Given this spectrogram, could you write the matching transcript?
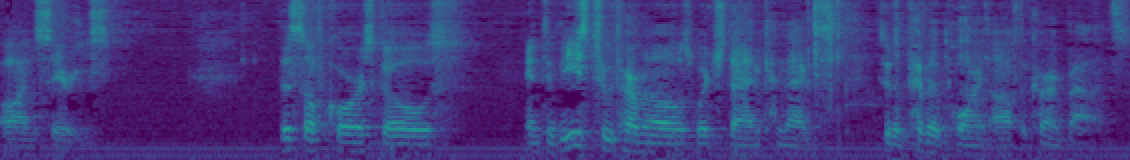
on series. This, of course, goes into these two terminals, which then connects to the pivot point of the current balance.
